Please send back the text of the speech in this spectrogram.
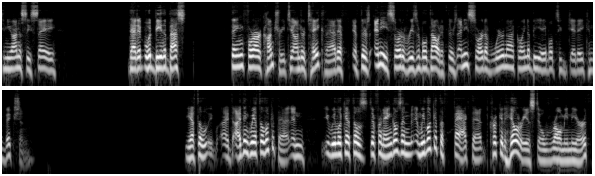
can you honestly say that it would be the best thing for our country to undertake that if if there's any sort of reasonable doubt, if there's any sort of we're not going to be able to get a conviction? You have to I, I think we have to look at that and we look at those different angles and, and we look at the fact that crooked Hillary is still roaming the earth.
